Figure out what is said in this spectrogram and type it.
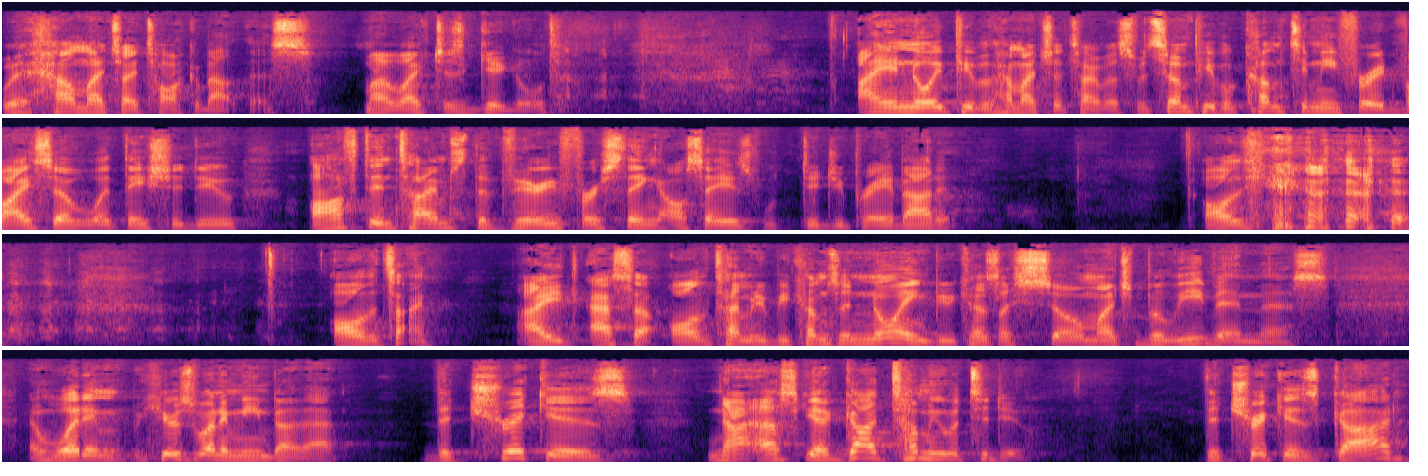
with how much I talk about this. My wife just giggled. I annoy people with how much I talk about this. When some people come to me for advice of what they should do, oftentimes the very first thing I'll say is, Did you pray about it? All, all the time. I ask that all the time, and it becomes annoying because I so much believe in this. And what here's what I mean by that. The trick is not asking God, tell me what to do. The trick is, God,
